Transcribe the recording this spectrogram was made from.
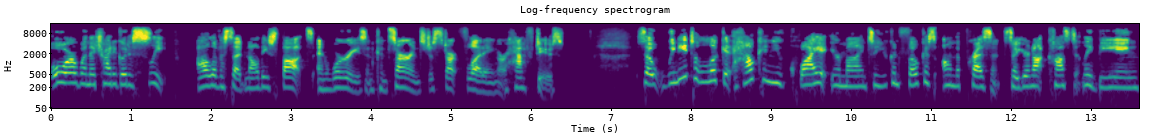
Or when they try to go to sleep, all of a sudden, all these thoughts and worries and concerns just start flooding or have to's so we need to look at how can you quiet your mind so you can focus on the present so you're not constantly being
